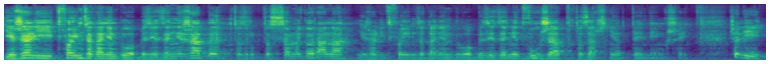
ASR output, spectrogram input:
Jeżeli Twoim zadaniem byłoby zjedzenie żaby, to zrób to z samego rana. Jeżeli Twoim zadaniem byłoby zjedzenie dwóch żab, to zacznij od tej większej. Czyli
